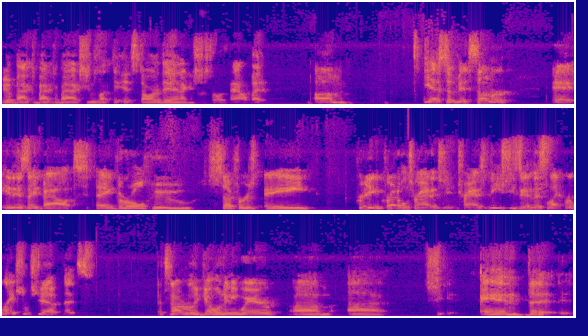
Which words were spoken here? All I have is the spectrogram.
you know back to back to back. She was like the it star then. I guess she still is now. But um, yeah. So Midsommar, eh, it is about a girl who suffers a pretty incredible tragedy. Tragedy. She's in this like relationship that's that's not really going anywhere. Um, uh, she and the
